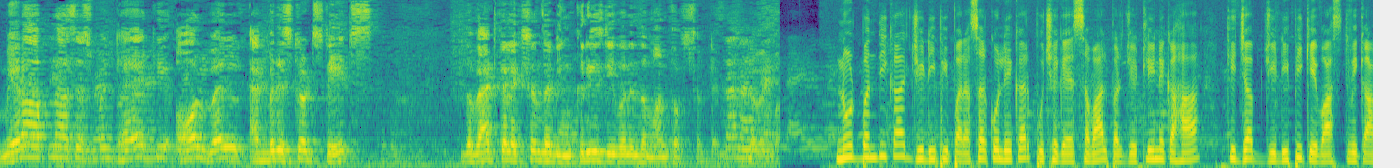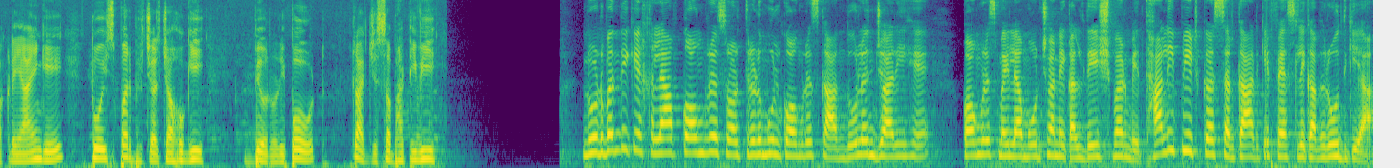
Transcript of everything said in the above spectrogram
मेरा अपना असेसमेंट है कि all well administered states the VAT collections have increased even in the month of September November नोटबंदी का जीडीपी पर असर को लेकर पूछे गए सवाल पर जेटली ने कहा कि जब जीडीपी के वास्तविक आंकड़े आएँगे तो इस पर भी चर्चा होगी। Bureau report Rajya Sabha TV. नोटबंदी के खिलाफ कांग्रेस और तृणमूल कांग्रेस का आंदोलन जारी है। कांग्रेस महिला मोर्चा ने कल देश भर में थाली पीट कर सरकार के फैसले का विरोध किया।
